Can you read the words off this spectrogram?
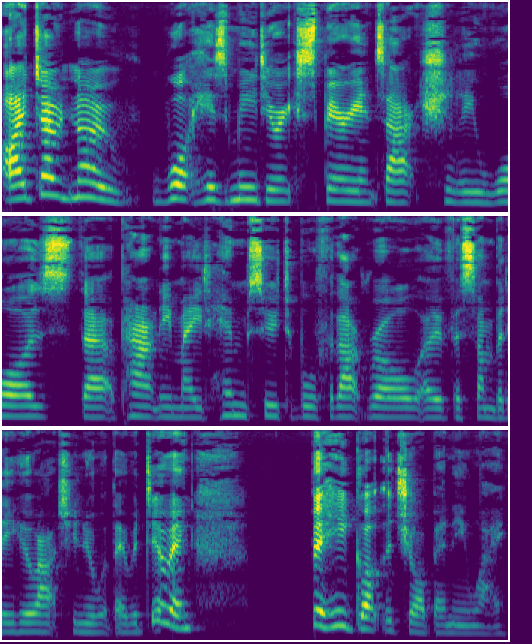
I don't know what his media experience actually was that apparently made him suitable for that role over somebody who actually knew what they were doing, but he got the job anyway,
